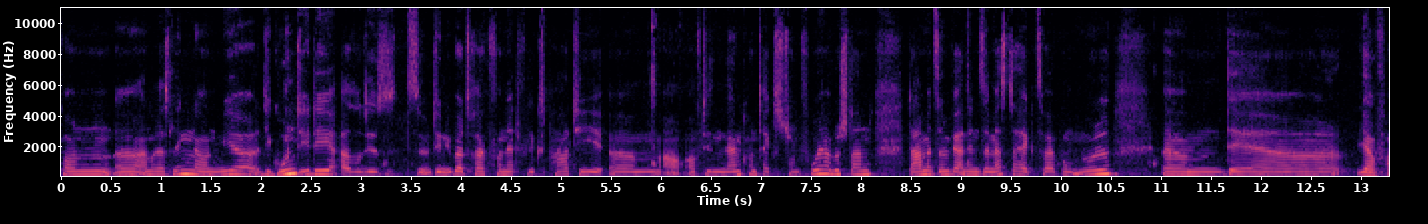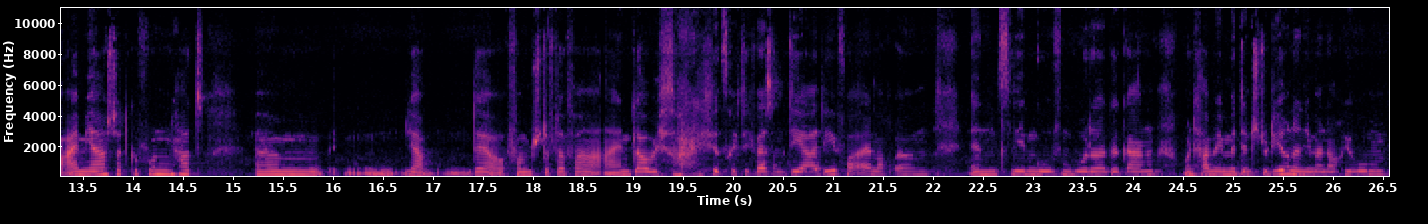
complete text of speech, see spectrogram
von äh, Andreas Lingner und mir, die Grundidee, also dieses, den Übertrag von Netflix Party ähm, auf diesen Lernkontext schon vorher bestand. Damit sind wir an den Semesterhack 2.0, ähm, der ja vor einem Jahr stattgefunden hat, ähm, ja, der auch vom Stifterverein, glaube ich, soweit ich jetzt richtig weiß, und DAD vor allem auch ähm, ins Leben gerufen wurde, gegangen und haben ihn mit den Studierenden, die man auch hier oben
